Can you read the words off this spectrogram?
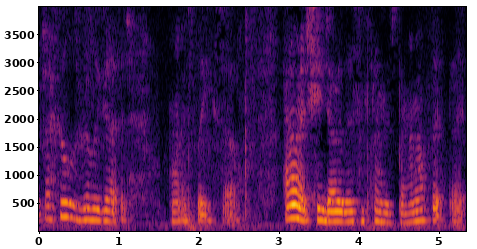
which I feel is really good, honestly. So I don't want to change out of this and put on this brown outfit, but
